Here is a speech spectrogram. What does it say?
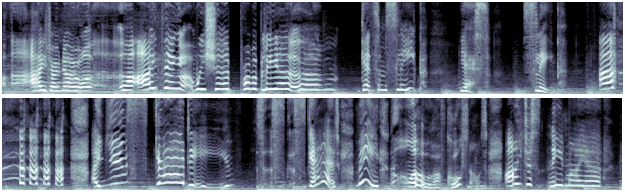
I I don't know. Uh, I think we should probably uh, um, get some sleep. Yes, sleep. Are you scared, Eve? S- scared? Me? Oh, of course not. I just need my uh,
